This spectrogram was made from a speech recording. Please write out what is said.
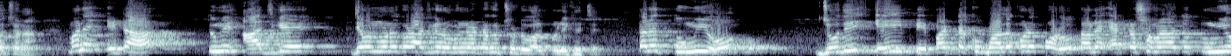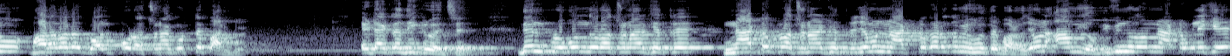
রচনা। মানে এটা তুমি আজকে, যেমন মনে করো আজকে রবীন্দ্রনাথ ঠাকুর ছোট গল্প লিখেছে। তাহলে তুমিও যদি এই পেপারটা খুব ভালো করে পড়ো, তাহলে একটা সময় হয়তো তুমিও ভালো ভালো গল্প রচনা করতে পারবে। এটা একটা দিক রয়েছে। দেন প্রবন্ধ রচনার ক্ষেত্রে, নাটক রচনার ক্ষেত্রে, যেমন নাট্যকারও তুমি হতে পারো। যেমন আমিও বিভিন্ন ধরনের নাটক লিখে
